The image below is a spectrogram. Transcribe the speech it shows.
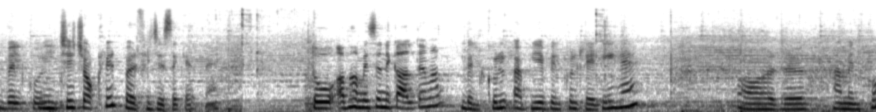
बिल्कुल। नीचे चॉकलेट बर्फ़ी जैसे कहते हैं। तो अब हम इसे निकालते हैं मैम बिल्कुल अब ये बिल्कुल रेडी हैं और हम इनको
